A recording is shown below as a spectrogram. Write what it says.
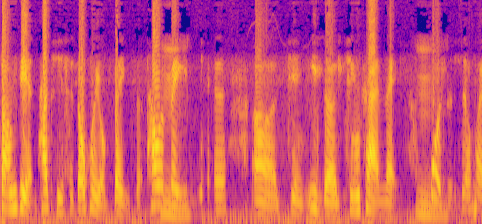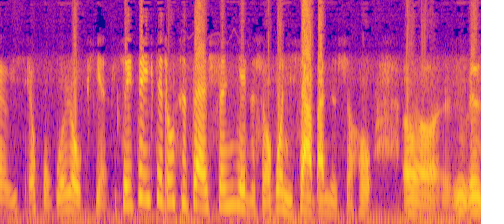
商店，它其实都会有备的，它会备一些、嗯、呃简易的青菜类，嗯、或者是会有一些火锅肉片，所以这一些都是在深夜的时候或你下班的时候，呃呃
